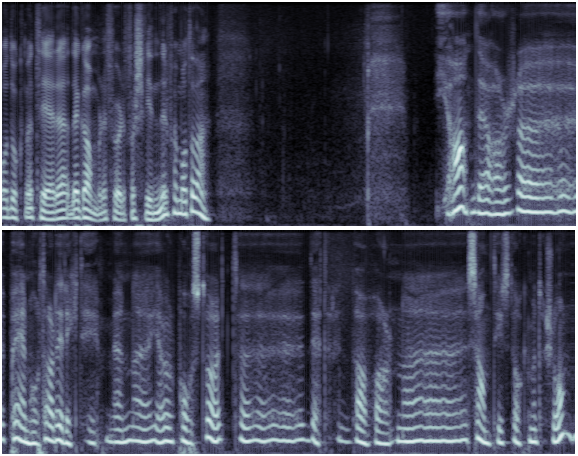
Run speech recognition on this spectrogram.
å dokumentere det gamle før det forsvinner, på en måte. da. Ja, det er, uh, på en måte er det riktig. Men uh, jeg vil påstå at uh, dette er en daværende samtidsdokumentasjon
